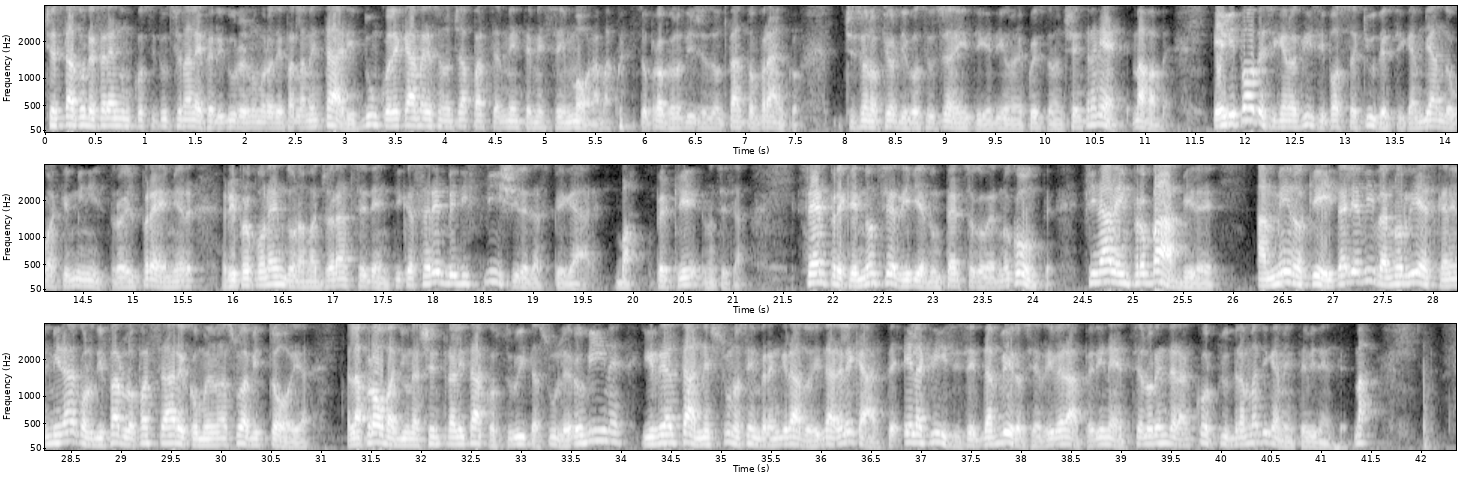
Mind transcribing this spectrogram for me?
C'è stato un referendum costituzionale per ridurre il numero dei parlamentari, dunque le Camere sono già parzialmente messe in mora, ma questo proprio lo dice soltanto Franco. Ci sono fior di costituzionalisti che dicono che questo non c'entra niente, ma vabbè. E l'ipotesi che una crisi possa chiudersi cambiando qualche ministro e il Premier riproponendo una maggioranza identica sarebbe difficile da spiegare. Bah, perché non si sa. Sempre che non si arrivi ad un terzo governo Conte. Finale improbabile a meno che Italia Viva non riesca nel miracolo di farlo passare come una sua vittoria. La prova di una centralità costruita sulle rovine, in realtà nessuno sembra in grado di dare le carte e la crisi, se davvero si arriverà per inerzia, lo renderà ancora più drammaticamente evidente. Ma,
